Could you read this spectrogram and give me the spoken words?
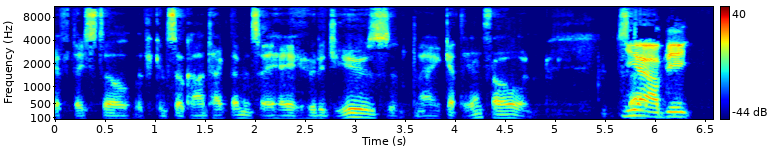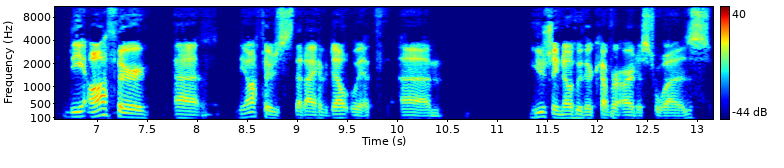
if they still if you can still contact them and say, hey, who did you use? And can I get their info? And so- Yeah, the the author, uh, the authors that I have dealt with, um, usually know who their cover artist was,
